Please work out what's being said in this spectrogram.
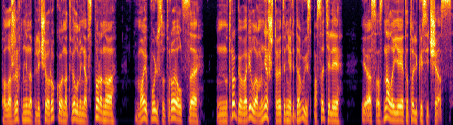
Положив мне на плечо руку, он отвел меня в сторону. Мой пульс утроился. Нутро говорило мне, что это не рядовые спасатели, и осознала я это только сейчас.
